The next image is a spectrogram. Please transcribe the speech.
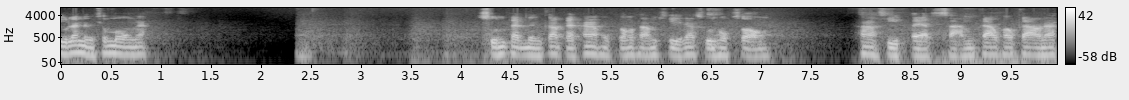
คิวละหนึ่งชั่วโมงนะศูนย์แปดหนึ่งเก้าแปดห้าหกสองสามสี่และศูนย์หกสองห้าสี่แปดสามเก้าเก้าเก้านะ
